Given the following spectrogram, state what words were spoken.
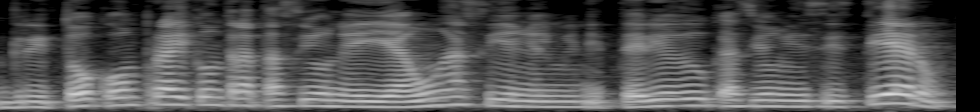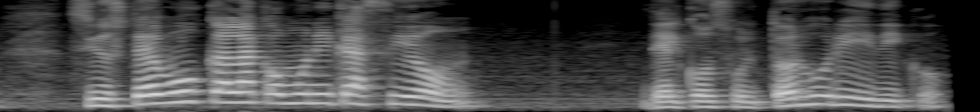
gritó compra y contrataciones y aún así en el Ministerio de Educación insistieron. Si usted busca la comunicación del consultor jurídico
